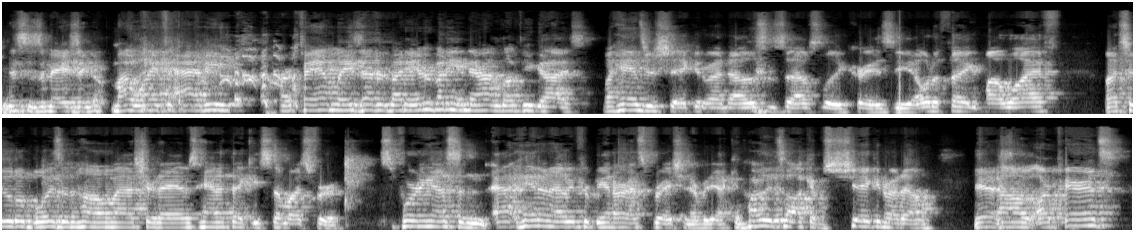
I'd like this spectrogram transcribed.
this is amazing. My wife Abby, our families, everybody, everybody in there. I love you guys. My hands are shaking right now. This is absolutely crazy. I want to thank my wife, my two little boys at home. Ask your names. Hannah, thank you so much for supporting us, and uh, Hannah and Abby for being our inspiration every day. I can hardly talk. I'm shaking right now. Yes. Uh, our parents,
